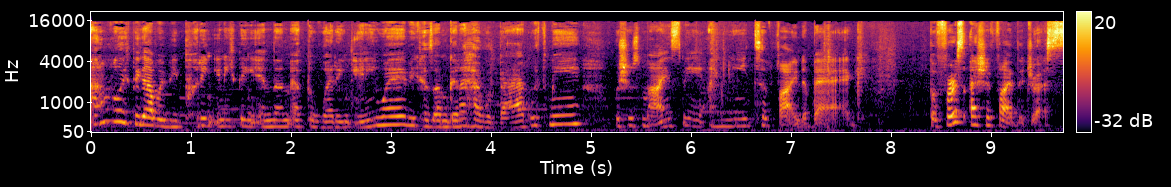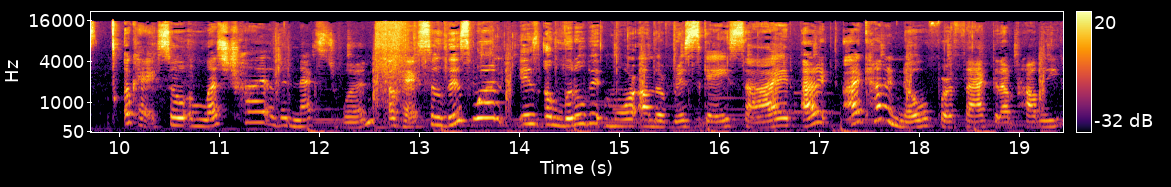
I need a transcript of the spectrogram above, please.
I don't really think I would be putting anything in them at the wedding anyway because I'm gonna have a bag with me, which reminds me I need to find a bag. But first I should find the dress. Okay, so let's try the next one. Okay, so this one is a little bit more on the risque side. I, I kind of know for a fact that I'm probably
